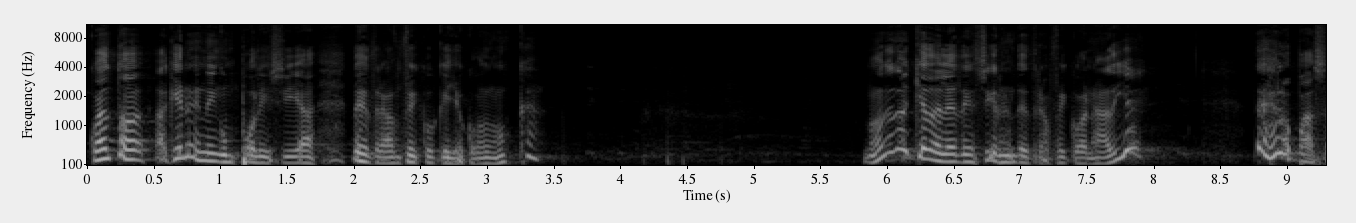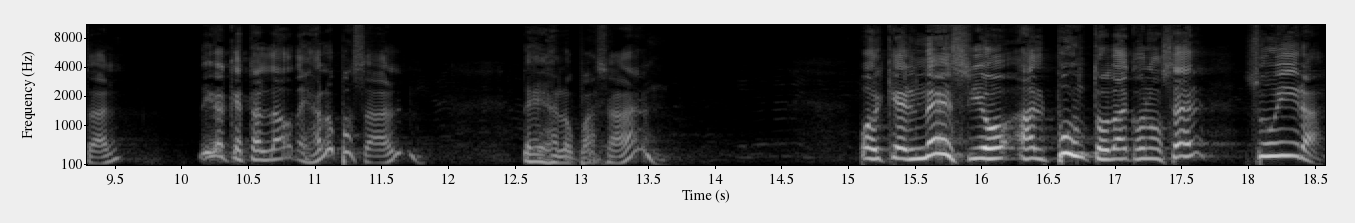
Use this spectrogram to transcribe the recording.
¿Cuánto? Aquí no hay ningún policía de tráfico que yo conozca. No, no hay que darle lecciones de tráfico a nadie. Déjalo pasar. Diga que está al lado, déjalo pasar. Déjalo pasar. Porque el necio al punto da a conocer su ira.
